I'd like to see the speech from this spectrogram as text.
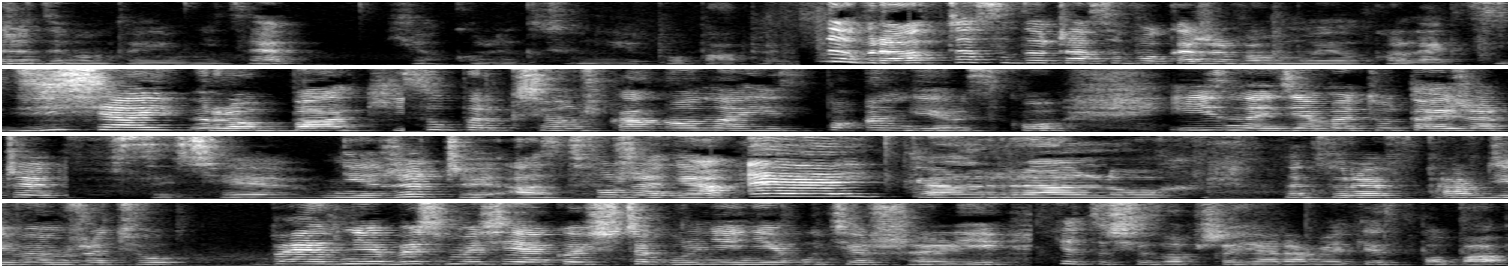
Zdradzę Wam tajemnicę. Ja kolekcjonuję pop-upy. Dobra, od czasu do czasu pokażę Wam moją kolekcję. Dzisiaj robaki. Super książka, ona jest po angielsku i znajdziemy tutaj rzeczy, w sensie nie rzeczy, a stworzenia. Ej, karaluch, na które w prawdziwym życiu pewnie byśmy się jakoś szczególnie nie ucieszyli. Ja to się zawsze jaram, jak jest pop-up.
